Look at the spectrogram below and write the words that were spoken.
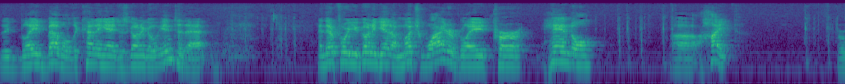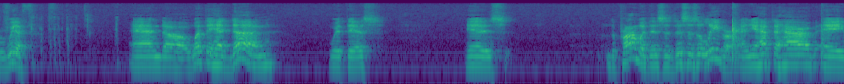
the blade bevel, the cutting edge is going to go into that. And therefore you're going to get a much wider blade per handle uh, height or width. And uh, what they had done with this is the problem with this is this is a lever and you have to have a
